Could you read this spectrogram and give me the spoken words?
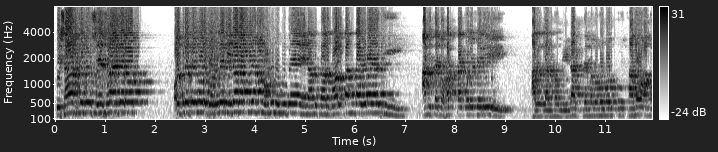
পেশাব যখন শেষ হয়ে গেল ওমর বললেন, এবার আপনি আমার অনুমতি দেন, আমি তার গর্দানটা উড়াইয়া দিই। আমি তাকে হত্যা করে ফেলি। আল্লাহ নবী ডাক দেন তুমি থামো, আমি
